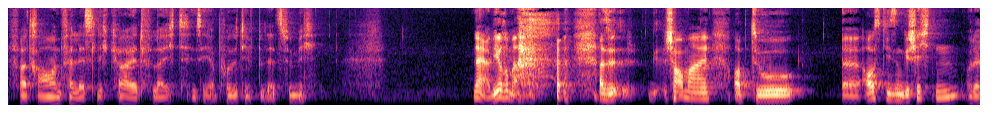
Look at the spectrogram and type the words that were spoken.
Vertrauen, Verlässlichkeit, vielleicht ist eher positiv besetzt für mich. Naja, wie auch immer. Also schau mal, ob du äh, aus diesen Geschichten oder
